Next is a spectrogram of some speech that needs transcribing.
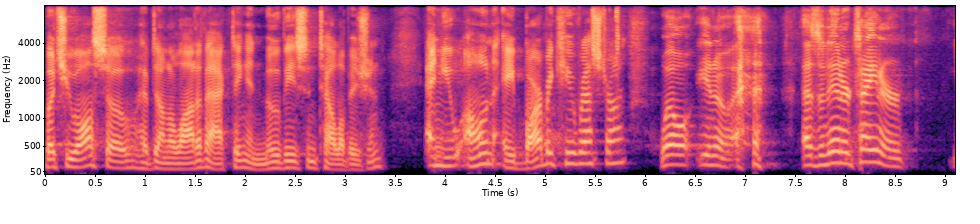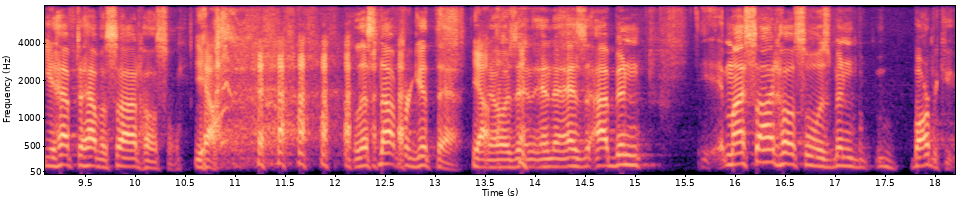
but you also have done a lot of acting in movies and television, and you own a barbecue restaurant? Well, you know, as an entertainer, you have to have a side hustle. Yeah. Let's not forget that. Yeah. You know, as, and, and as I've been, my side hustle has been barbecue.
